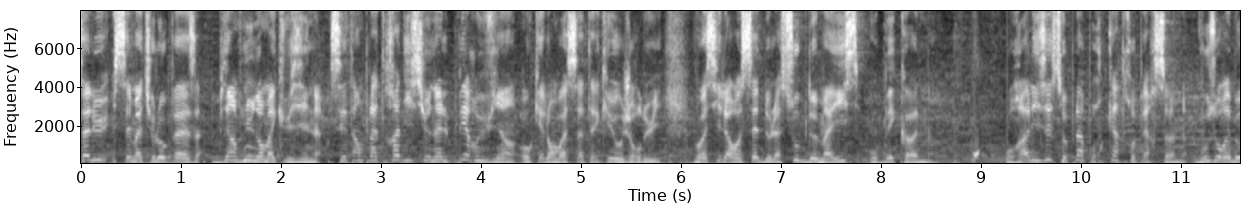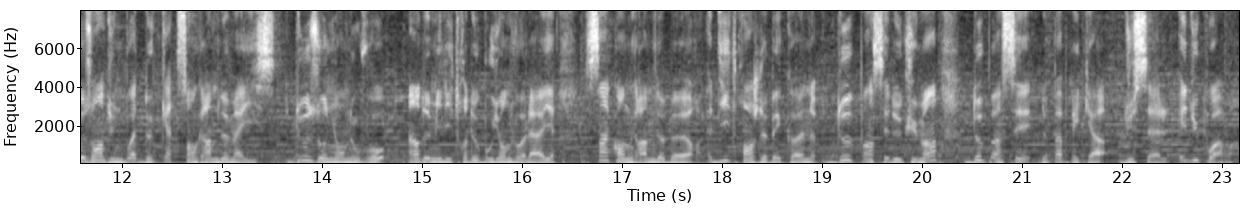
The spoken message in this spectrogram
Salut, c'est Mathieu Lopez, bienvenue dans ma cuisine. C'est un plat traditionnel péruvien auquel on va s'attaquer aujourd'hui. Voici la recette de la soupe de maïs au bacon. Pour réaliser ce plat pour 4 personnes, vous aurez besoin d'une boîte de 400 g de maïs, 2 oignons nouveaux, 1 demi-litre de bouillon de volaille, 50 g de beurre, 10 tranches de bacon, 2 pincées de cumin, 2 pincées de paprika, du sel et du poivre.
